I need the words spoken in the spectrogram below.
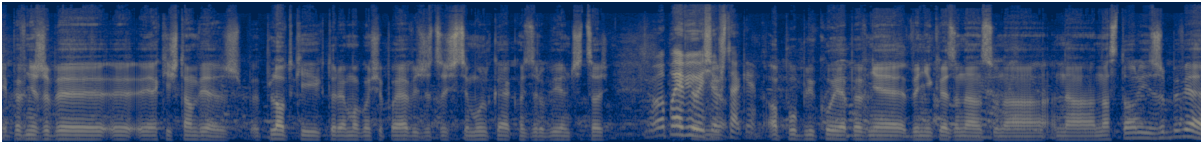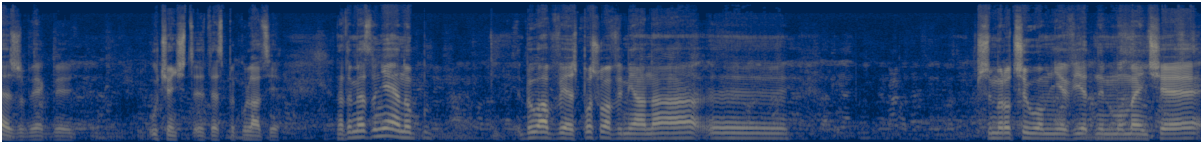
I pewnie, żeby e, jakieś tam, wiesz, plotki, które mogą się pojawić, że coś cymulkę jakąś zrobiłem czy coś, Bo pojawiły się już takie. opublikuję pewnie wynik rezonansu na, na, na stories, żeby wiesz, żeby jakby uciąć te, te spekulacje. Natomiast no nie, no była, wiesz, poszła wymiana, yy, przymroczyło mnie w jednym momencie,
